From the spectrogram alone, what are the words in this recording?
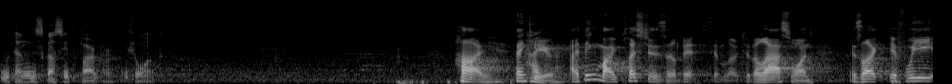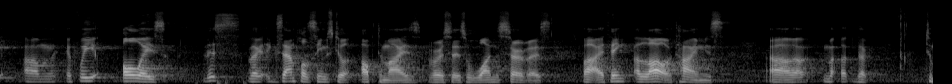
we can discuss it further if you want. Hi, thank Hi. you. I think my question is a bit similar to the last one. It's like if we, um, if we always, this the example seems to optimize versus one service, but I think a lot of times uh, the, to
